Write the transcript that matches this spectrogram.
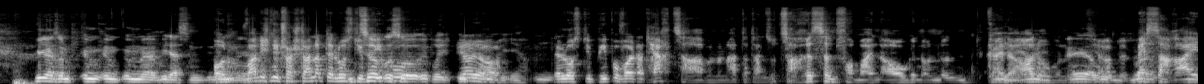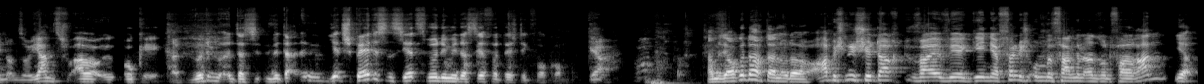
Wieder so im, im, im, äh, wie das im, Und im, was ich nicht verstanden habe, der lustige Pipo, so übrig. Ja, ja. ja. Mhm. der lustige Pipo wollte das Herz haben und hat das dann so zerrissen vor meinen Augen und, und keine Ja, Ahnung. Und ja, ja, ja, mit war- Messer rein und so. Ganz, aber äh, okay. Das würde, das, jetzt spätestens jetzt würde mir das sehr verdächtig vorkommen. Ja. Haben Sie auch gedacht dann, oder? Habe ich nicht gedacht, weil wir gehen ja völlig unbefangen an so einen Fall ran. Ja.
